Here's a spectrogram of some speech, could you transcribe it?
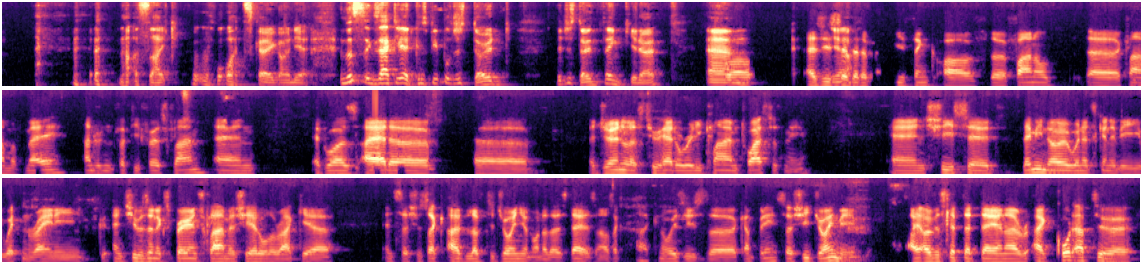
and I was like, what's going on here? And this is exactly it because people just don't, they just don't think, you know. Um, well, as you yeah. said, that you think of the final uh, climb of May, 151st climb, and it was I had a, a a journalist who had already climbed twice with me, and she said, "Let me know when it's going to be wet and rainy." And she was an experienced climber; she had all the right gear and so she's like, I'd love to join you on one of those days. And I was like, I can always use the company. So she joined me. I overslept that day and I, I caught up to her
